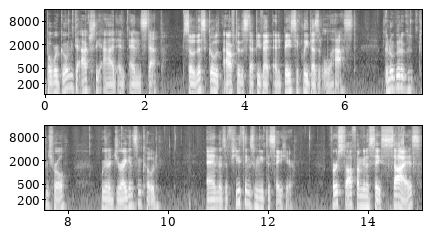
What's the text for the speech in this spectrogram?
but we're going to actually add an end step. So this goes after the step event and it basically does it last. I'm gonna go to control, we're gonna drag in some code, and there's a few things we need to say here. First off, I'm gonna say size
